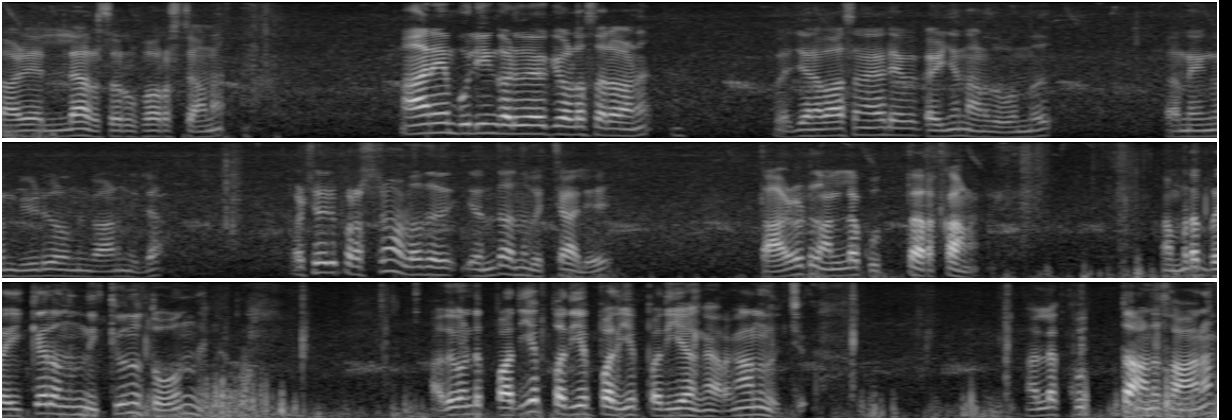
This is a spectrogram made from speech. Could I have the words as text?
താഴെ എല്ലാം റിസർവ് ഫോറസ്റ്റാണ് ആനയും പുലിയും കടുവയൊക്കെ ഉള്ള സ്ഥലമാണ്. ജനവാസ മേഖലയൊക്കെ കഴിഞ്ഞെന്നാണ് തോന്നുന്നത്. കാരണം എങ്ങും വീടുകളൊന്നും കാണുന്നില്ല. പക്ഷേ ഒരു പ്രശ്നമുള്ളത് എന്താണെന്ന് വെച്ചാൽ താഴോട്ട് നല്ല കുത്തിറക്കാണ്. നമ്മുടെ ബ്രേക്കിലൊന്നും നിൽക്കുമെന്ന് തോന്നുന്നില്ല. അതുകൊണ്ട് പതിയെ പതിയെ പതിയെ പതിയെ അങ്ങ് ഇറങ്ങാമെന്ന് വെച്ചു. നല്ല കുത്താണ് സാധനം.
